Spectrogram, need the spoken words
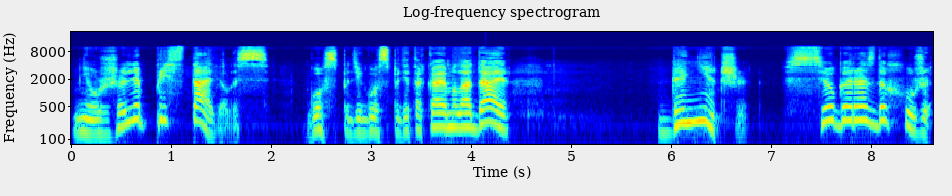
Неужели приставилась? Господи, господи, такая молодая!» «Да нет же, все гораздо хуже.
